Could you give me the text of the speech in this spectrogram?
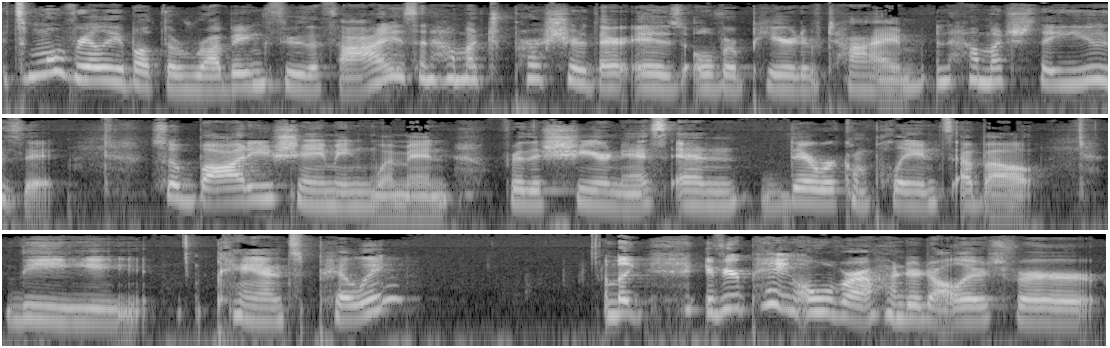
It's more really about the rubbing through the thighs and how much pressure there is over a period of time and how much they use it. So, body shaming women for the sheerness, and there were complaints about the pants pilling. Like, if you're paying over a $100 for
